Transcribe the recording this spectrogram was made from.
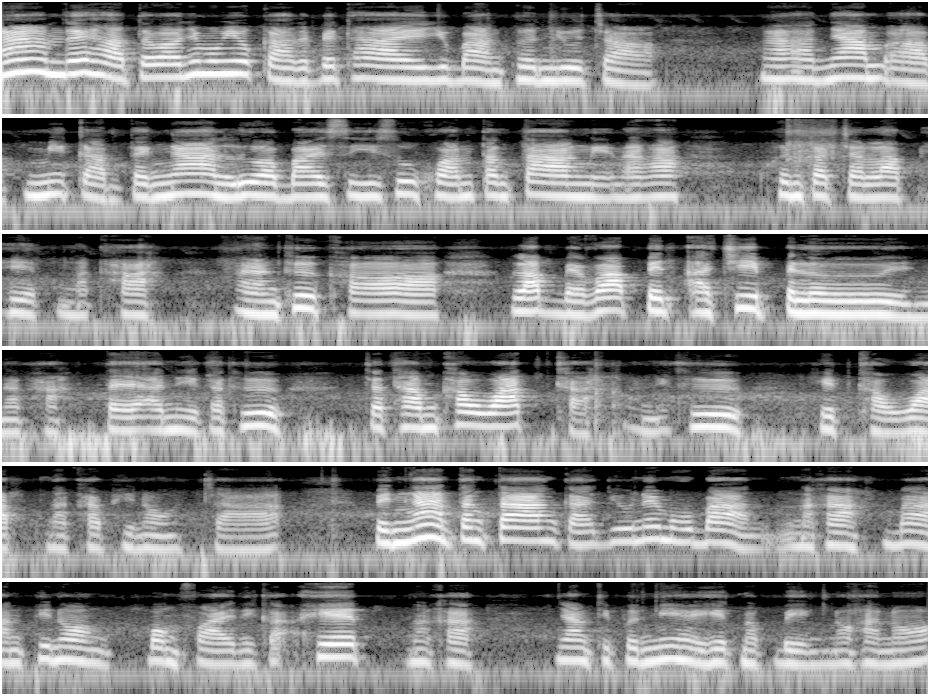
งามเด้ค่ะ แต่ว่ายังบ่มีโอกาสได้ไปถ่ายอยู่บ้านเพิ่นอยู่จ้ะงานย่ามอ่ามีการแต่งงานหรือว่าบายสีสู่ขวัญต่างๆเนี่ยนะคะ เพิ่นก็จะรับเฮ็ดนะคะ อันนั้นคือเขารับแบบว่าเป็นอาชีพไปเลยนะคะ แต่อันนี้ก็คือจะทำเข้าวัดค่ะ อันนี้คือเฮ็ดเข้าวัดนะคะ พี่น้องจ๋าเป็นงานต่างๆก็อยู่ในหมู่บ้านนะคะ บ้านพี่น้องป้องไฟนี่ก็เฮ็ดนะคะยามที่เพิ่นมีให้เฮ็ดมักเบ่งเนาะค่ะเนาะ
